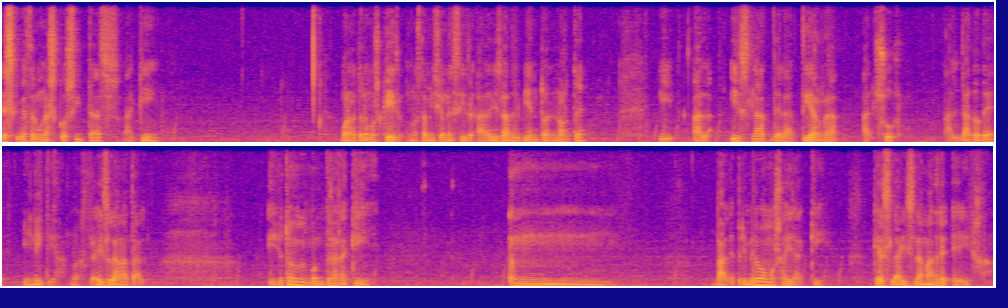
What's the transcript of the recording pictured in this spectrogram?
Es que voy a hacer unas cositas aquí. Bueno, tenemos que ir, nuestra misión es ir a la Isla del Viento al norte y a la isla de la Tierra al sur, al lado de Initia, nuestra isla natal. Y yo tengo que encontrar aquí... Mm, vale, primero vamos a ir aquí, que es la isla madre e hija.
